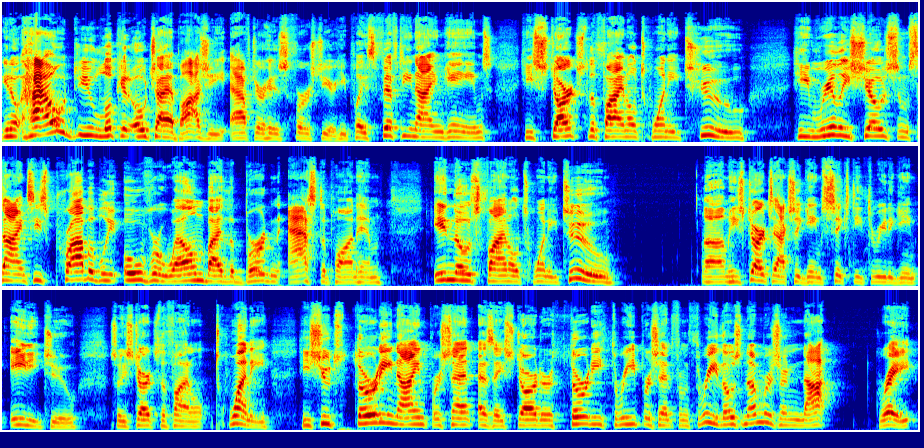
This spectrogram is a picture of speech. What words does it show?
you know, how do you look at Ochai Agbaji after his first year? He plays 59 games, he starts the final 22. He really shows some signs. He's probably overwhelmed by the burden asked upon him in those final 22. Um, he starts actually game 63 to game 82. So he starts the final 20. He shoots 39% as a starter, 33% from three. Those numbers are not great.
